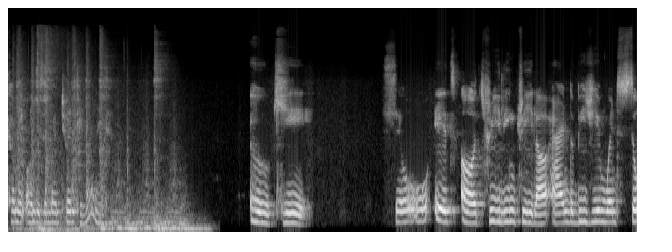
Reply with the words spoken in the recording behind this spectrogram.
Coming on December 29th. Okay. So it's a thrilling trailer, and the BGM went so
